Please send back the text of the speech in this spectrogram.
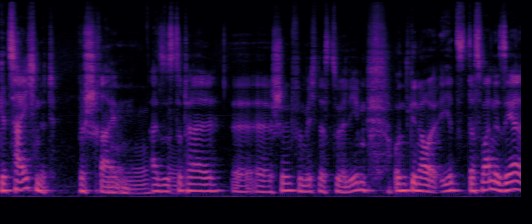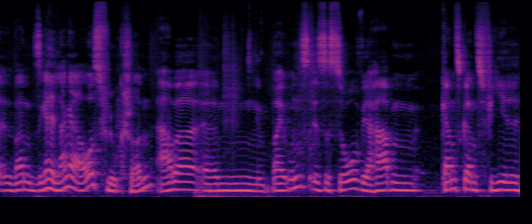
gezeichnet beschreiben. Mhm. Also es ist total äh, äh, schön für mich, das zu erleben. Und genau, jetzt, das war, eine sehr, war ein sehr langer Ausflug schon, aber ähm, bei uns ist es so, wir haben ganz, ganz viel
